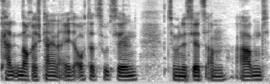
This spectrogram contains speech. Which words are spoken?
kann noch, ich kann ihn eigentlich auch dazu zählen, zumindest jetzt am Abend,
